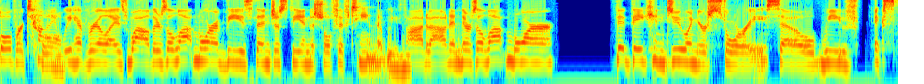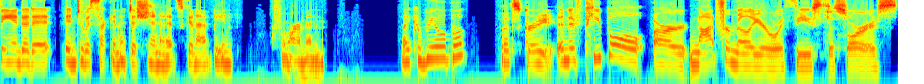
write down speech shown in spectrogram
Over time, cool. we have realized, wow, there's a lot more of these than just the initial 15 that we mm-hmm. thought about. And there's a lot more that they can do in your story. So we've expanded it into a second edition and it's going to be in form and like a real book. That's great. And if people are not familiar with these thesaurus,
